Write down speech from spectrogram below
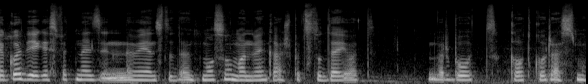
Ja godīgi, es pat nezinu, nevienu studentu musulmanu vienkārši pat studējot. Varbūt kaut kur esmu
